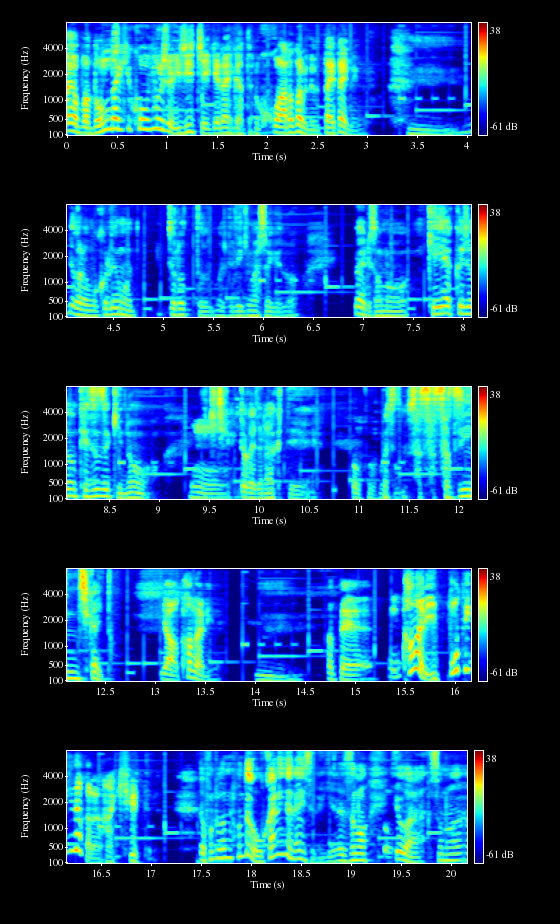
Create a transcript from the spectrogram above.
らやっぱどんだけ公文書いじっちゃいけないかっていうのをここ改めて訴えたいんだけど。うん。だからこれでもちょろっと出てきましたけど、いわゆるその契約上の手続きのうん。とかじゃなくて、殺人に近いと。いや、かなりね。うん。だって、かなり一方的だからな、はっきり言って。で本当本当はお金じゃないんですよね。その要は、その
